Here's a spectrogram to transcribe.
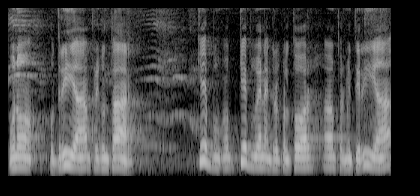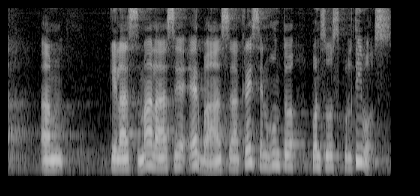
uno podría preguntar, ¿qué, buen agricultor ah, permitiría que las malas herbas uh, crecen junto con sus cultivos.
